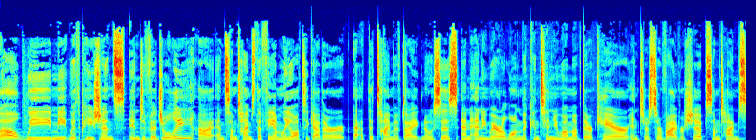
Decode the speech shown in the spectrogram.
Well, we meet with patients individually uh, and sometimes the family all together at the time of diagnosis and anywhere along the continuum of their care into survivorship, sometimes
